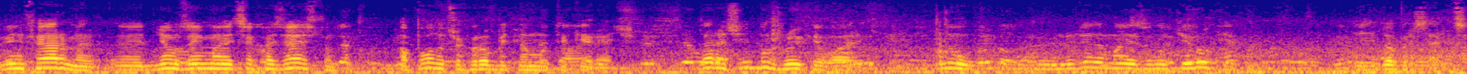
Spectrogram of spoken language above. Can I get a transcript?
Він фермер, днем займається хазяйством, а по ночах робить нам такі речі. До речі, і буржуйки варить. Ну, людина має золоті руки і добре серце.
